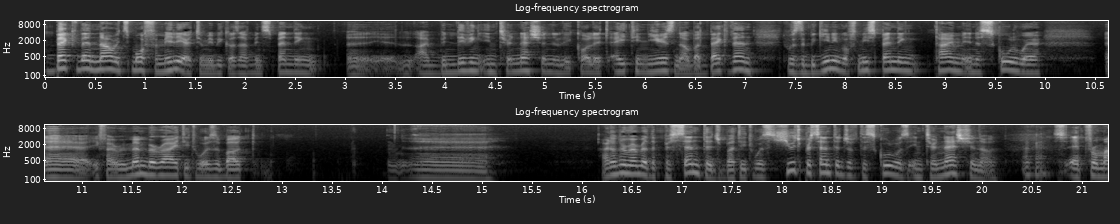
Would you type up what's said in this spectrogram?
Back then, now it's more familiar to me because I've been spending. Uh, I've been living internationally, call it 18 years now. But back then, it was the beginning of me spending time in a school where, uh, if I remember right, it was about. Uh, I don't remember the percentage, but it was huge percentage of the school was international. Okay. S- uh, From a,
